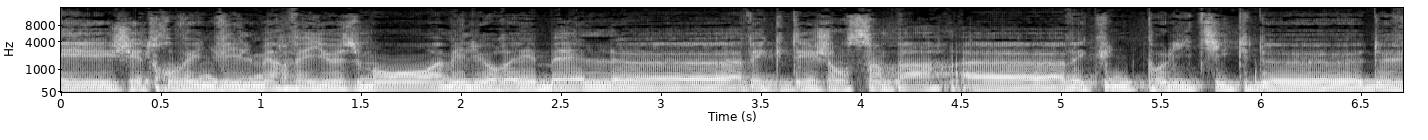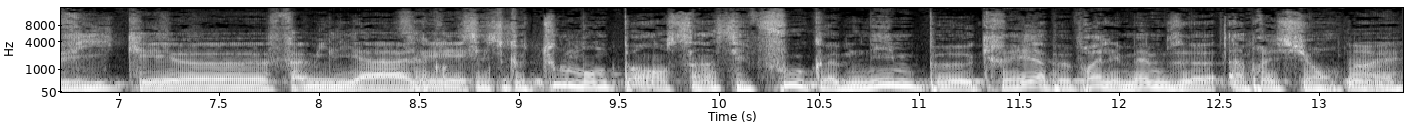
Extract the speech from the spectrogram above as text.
Et j'ai trouvé une ville merveilleusement améliorée, belle, euh, avec des gens sympas, euh, avec une politique de, de vie qui est euh, familiale. C'est Et... c'est ce que tout le monde pense. Hein. C'est fou comme Nîmes peut créer à peu près les mêmes euh, impressions. Ouais,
